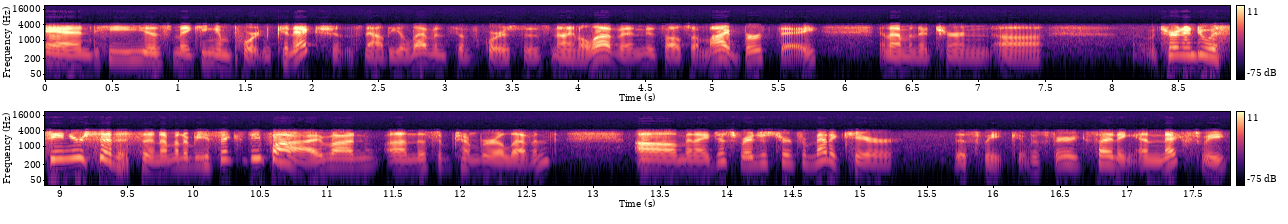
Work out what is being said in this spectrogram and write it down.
And he is making important connections. Now, the 11th, of course, is 9 11. It's also my birthday, and I'm going to turn. Uh, turn into a senior citizen. I'm going to be 65 on on the September 11th, um, and I just registered for Medicare this week. It was very exciting. And next week,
